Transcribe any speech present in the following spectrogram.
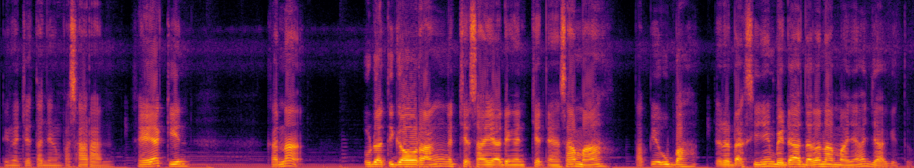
Dengan chatan yang pasaran. Saya yakin karena udah tiga orang ngechat saya dengan chat yang sama tapi ubah redaksinya yang beda adalah namanya aja gitu.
